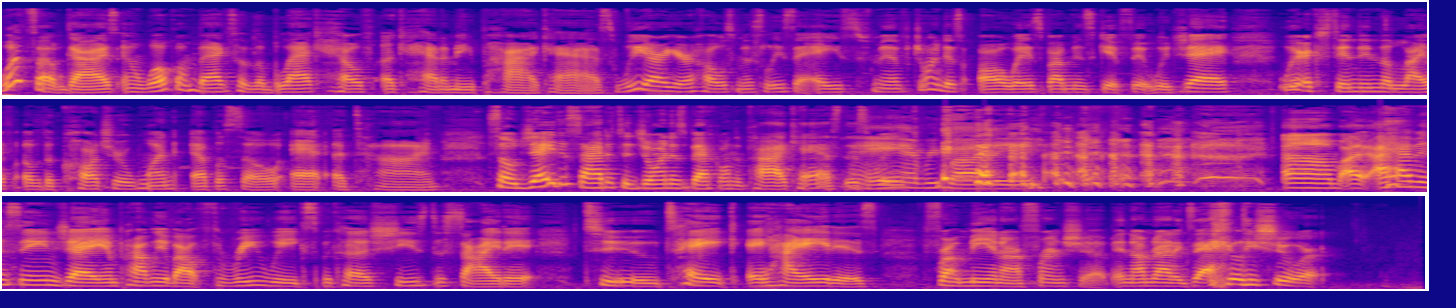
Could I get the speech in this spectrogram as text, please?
What's up, guys, and welcome back to the Black Health Academy podcast. We are your hosts, Miss Lisa A. Smith, joined as always by Miss Get Fit with Jaye. We're extending the life of the culture one episode at a time. So, Jaye decided to join us back on the podcast this hey, week. everybody. Um, I, I haven't seen Jaye in probably about three weeks because she's decided to take a hiatus from me and our friendship, and I'm not exactly sure.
